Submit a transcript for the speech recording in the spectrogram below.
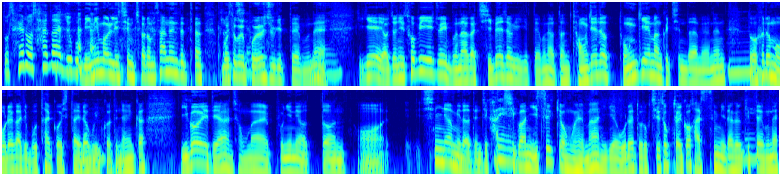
또 새로 사가지고 미니멀리즘처럼 사는 듯한 모습을 그렇죠. 보여주기 때문에 네. 이게 여전히 소비주의 문화가 지배적이기 때문에 어떤 경제적 동기에만 그친다면은 음. 또 흐름은 오래가지 못할 것이다 이러고 있거든요. 그러니까 이거에 대한 정말 본인의 어떤 어 신념이라든지 가치관이 있을 경우에만 이게 오래도록 지속될 것 같습니다. 그렇기 네. 때문에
